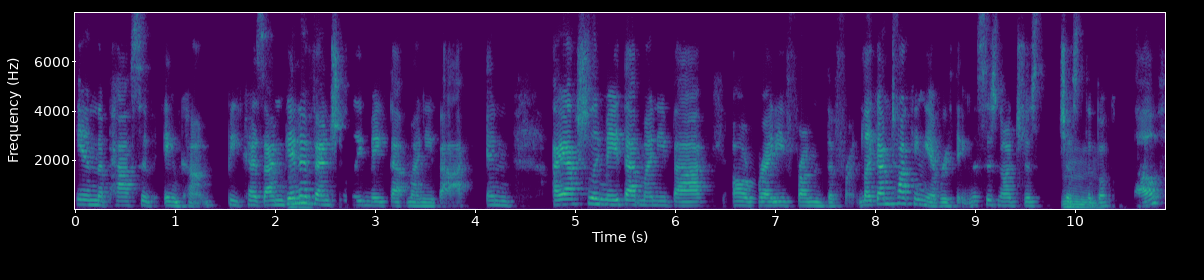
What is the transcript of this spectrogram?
in the passive income because I'm going to mm. eventually make that money back. And I actually made that money back already from the front. Like I'm talking everything. This is not just just mm. the book itself.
